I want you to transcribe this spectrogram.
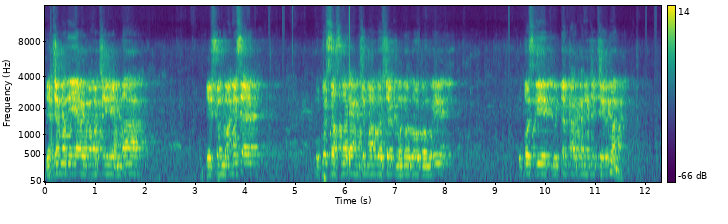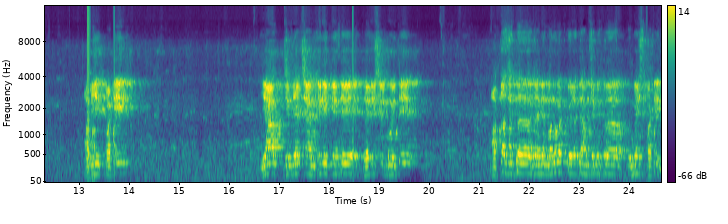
ज्याच्यामध्ये या विभागाचे आमदार यशवंत माने साहेब उपस्थित असणारे आमचे मार्गदर्शक मनोहरभाऊ डोंगरे उपस्थित विठ्ठल कारखान्याचे चेअरमन अभिजित पाटील या जिल्ह्याचे आणखीन एक नेते धैर्यशील मोहिते आता जिथं ज्यांनी मनोगत केलं ते आमचे मित्र उमेश पाटील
